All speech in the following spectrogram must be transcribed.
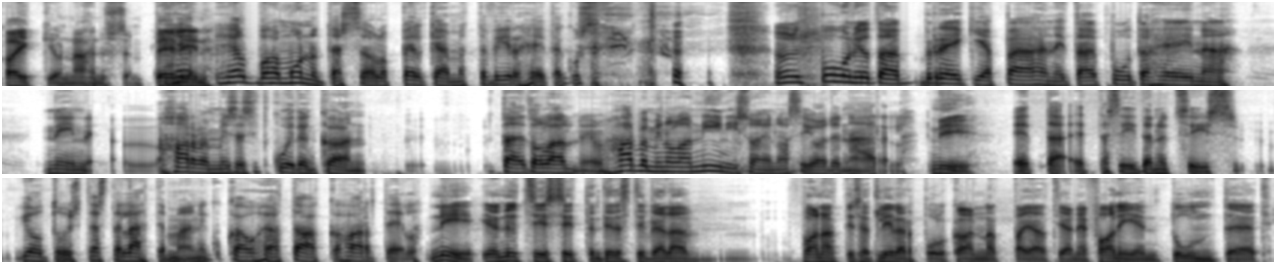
Kaikki on nähnyt sen pelin. He, helppohan mun on tässä olla pelkäämättä virheitä, kun se, no nyt puhun jotain reikiä päähäni tai puuta heinää, niin harvemmin se sitten kuitenkaan, tai että ollaan, harvemmin ollaan niin isojen asioiden äärellä, Niin, että, että siitä nyt siis joutuisi tästä lähtemään niin kuin kauhea taakka harteilla. niin. Ja nyt siis sitten tietysti vielä fanaattiset Liverpool-kannattajat ja ne fanien tunteet.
